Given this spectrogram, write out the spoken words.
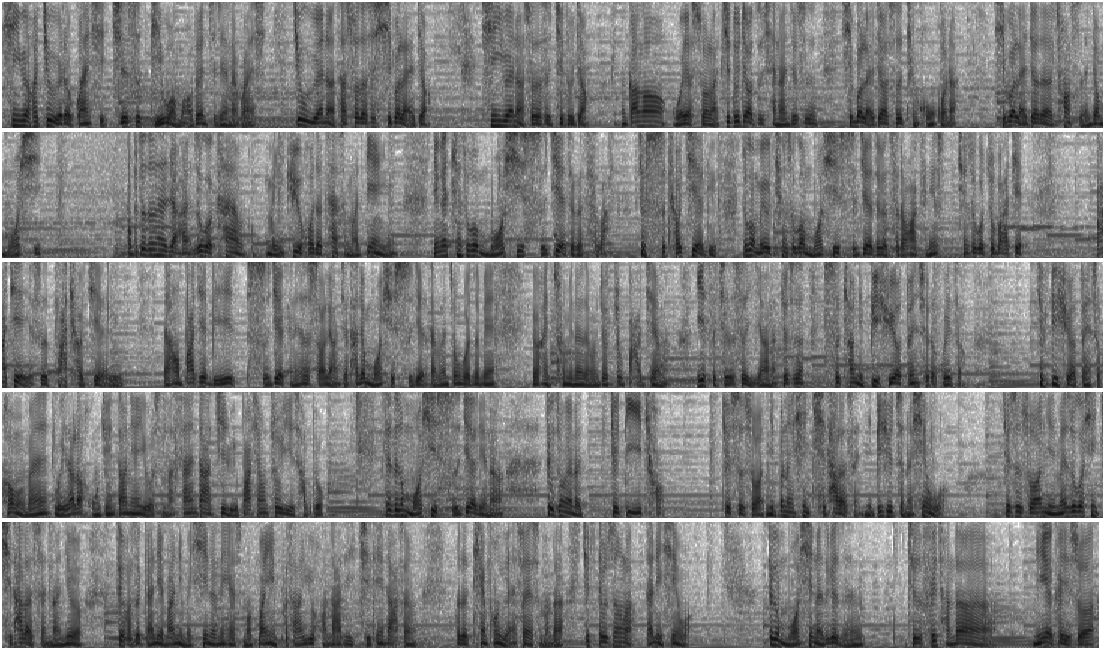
新约和旧约的关系其实是敌我矛盾之间的关系。旧约呢，它说的是希伯来教，新约呢说的是基督教。刚刚我也说了，基督教之前呢，就是希伯来教是挺红火的。希伯来教的创始人叫摩西，我不知道大家如果看美剧或者看什么电影，应该听说过摩西十诫这个词吧？就十条戒律。如果没有听说过摩西十诫这个词的话，肯定听说过猪八戒。八戒也是八条戒律，然后八戒比十戒肯定是少两戒，它叫摩西十戒。咱们中国这边有很出名的人物叫猪八戒嘛，意思其实是一样的，就是十条你必须要遵守的规则。就必须要遵守，和我们伟大的红军当年有什么三大纪律八项注意差不多。在这个摩西世界里呢，最重要的就第一条，就是说你不能信其他的神，你必须只能信我。就是说你们如果信其他的神呢，你就最好是赶紧把你们信的那些什么观音菩萨、玉皇大帝、齐天大圣或者天蓬元帅什么的，就都扔了，赶紧信我。这个摩西呢，这个人就是非常的。你也可以说，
